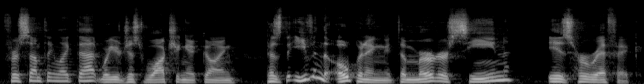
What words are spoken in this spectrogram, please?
for something like that, where you're just watching it going, because even the opening, the murder scene is horrific,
